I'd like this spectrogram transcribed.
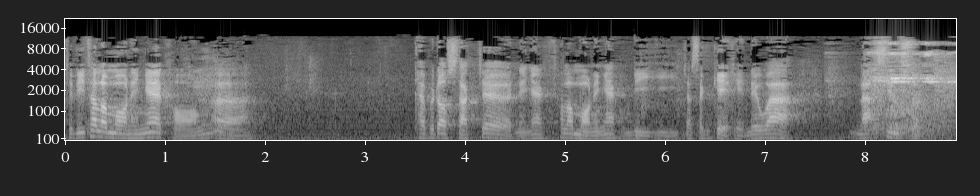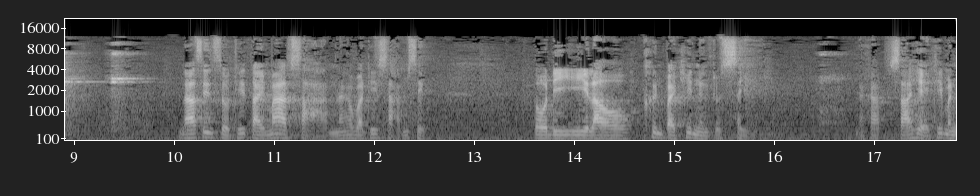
ทีนี้ถ้าเรามองในแง่ของ capital structure ในแง่ถ้าเรามองในแง่ของ DE จะสังเกตเห็นได้ว่า ณสิ้นสุด ณสิ้นสุดที่ไตรมาส3นะครับวันที่ 30 ตัว DE เราขึ้นไปที่ 1.4 นะครับ สาเหตุที่มัน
